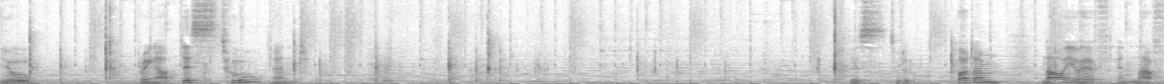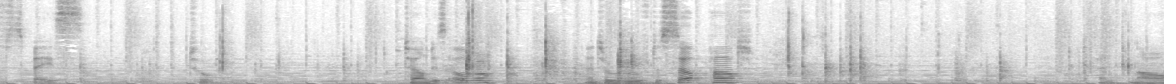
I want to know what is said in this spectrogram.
you bring up this too and this to the bottom. Now you have enough space to turn this over and to remove the third part. Now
